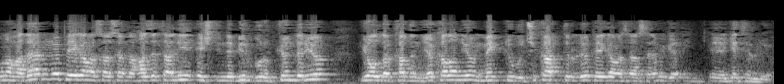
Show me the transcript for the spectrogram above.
Bunu haber veriyor. Peygamber sallallahu aleyhi ve sellem Hazreti Ali eşliğinde bir grup gönderiyor. Yolda kadın yakalanıyor. Mektubu çıkarttırılıyor. Peygamber sallallahu aleyhi ve sellem getiriliyor.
